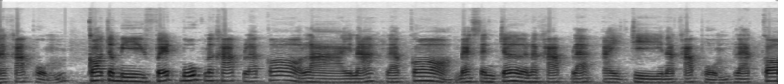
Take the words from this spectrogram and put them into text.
นะครับผมก็จะมี Facebook นะครับ แล้วก็ Line นะ แล้วก็ Messenger นะครับ และ IG นะครับผมแล้วก็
